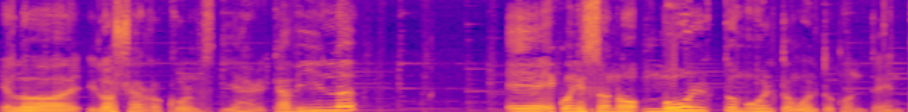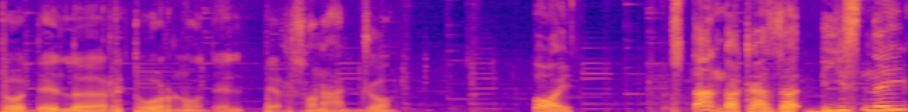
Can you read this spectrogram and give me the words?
lo, lo Sherlock Holmes di Harry Cavill e quindi sono molto molto molto contento del ritorno del personaggio. Poi, stando a casa Disney,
